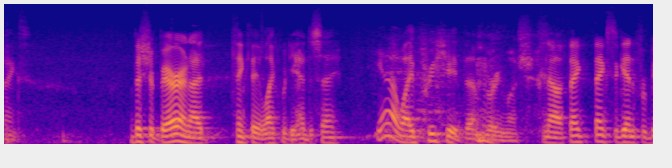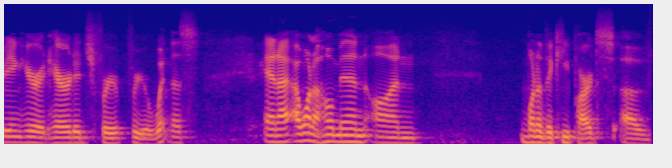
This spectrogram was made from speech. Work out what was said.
Thanks. Bishop Barron, I think they like what you had to say. Yeah, well, I appreciate them very much. No, thank, thanks again for being here at Heritage for, for your witness. And I, I want to home in on one of the key parts of,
